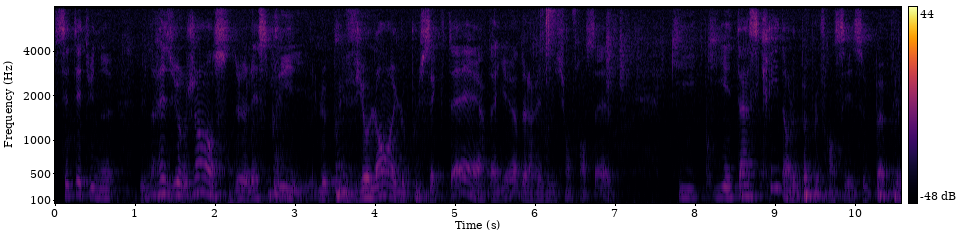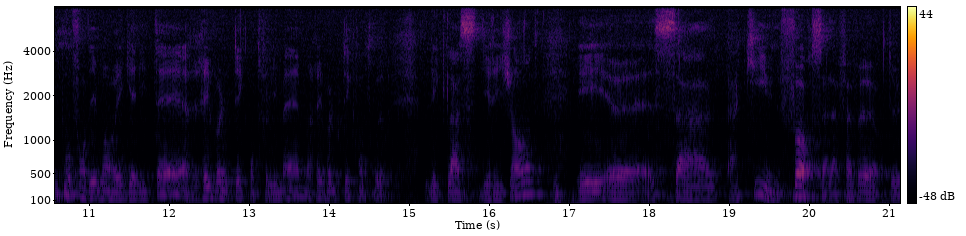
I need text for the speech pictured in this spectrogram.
C'était une, une résurgence de l'esprit le plus violent et le plus sectaire, d'ailleurs, de la Révolution française, qui, est inscrit dans le peuple français. Ce peuple est profondément égalitaire, révolté contre lui-même, révolté contre les classes dirigeantes, et euh, ça a acquis une force à la faveur des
